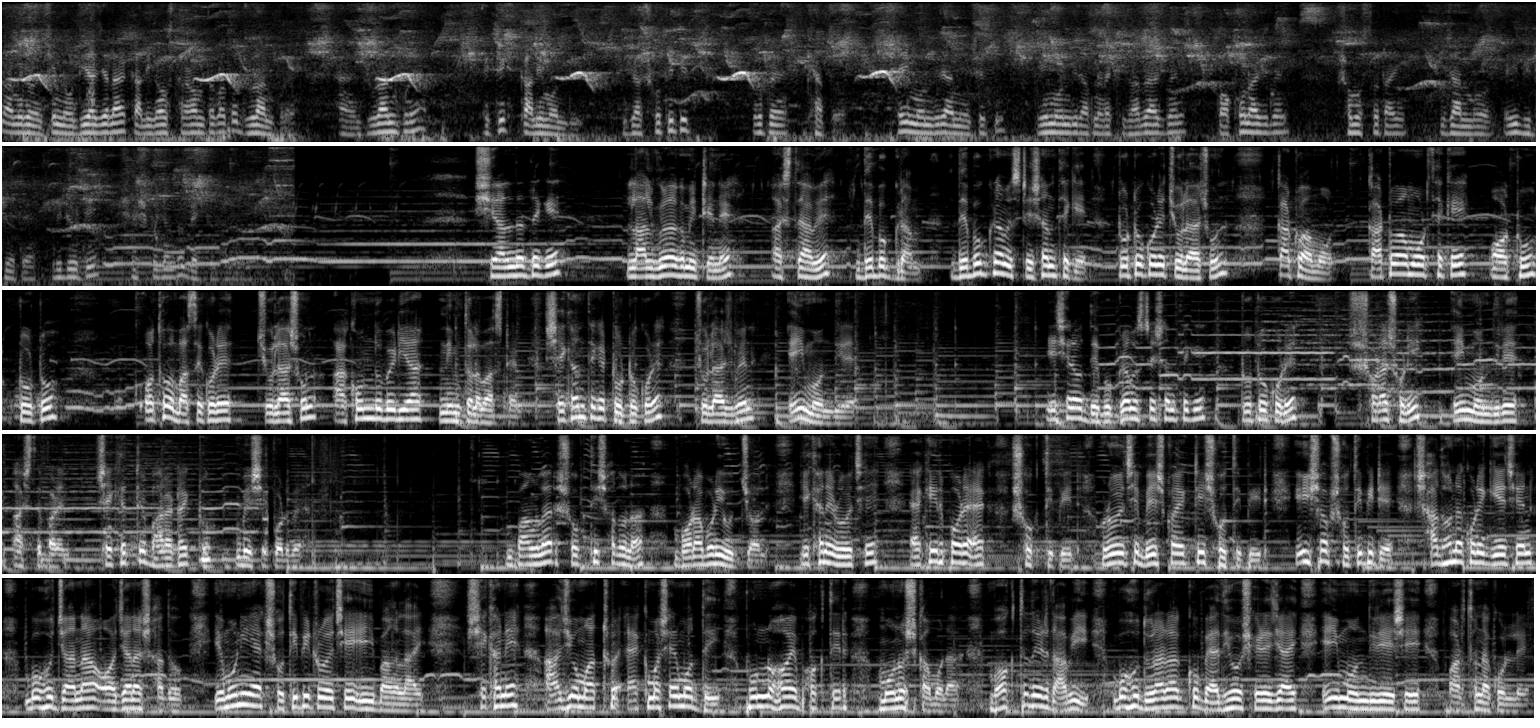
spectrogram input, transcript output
আমি রয়েছি নদিয়া জেলার কালীগঞ্জ থানার অন্তর্গত জুরানপুরে হ্যাঁ জুরানপুরে একটি কালী মন্দির, যা সতীপীঠ রূপে খ্যাত। সেই মন্দিরে আমি এসেছি। এই মন্দিরে আপনারা কীভাবে আসবেন, কখন আসবেন, সমস্তটাই জানব এই ভিডিওতে। ভিডিওটি শেষ পর্যন্ত দেখতে থাকুন। শিয়ালদা থেকে লালগোলাগামী ট্রেনে আসতে হবে দেবগ্রাম। দেবগ্রাম স্টেশন থেকে টোটো করে চলে আসুন কাটোয়া মোড়। কাটোয়া মোড় থেকে অটো, টোটো অথবা বাসে করে চলে আসুন আকন্দবেড়িয়া নিমতলা বাস স্ট্যান্ড। সেখান থেকে টোটো করে চলে আসবেন এই মন্দিরে। এছাড়াও দেবগ্রাম স্টেশন থেকে টোটো করে সরাসরি এই মন্দিরে আসতে পারেন। সেক্ষেত্রে ভাড়াটা একটু বেশি পড়বে। বাংলার শক্তি সাধনা বরাবরই উজ্জ্বল। এখানে রয়েছে একের পর এক শক্তিপীঠ, রয়েছে বেশ কয়েকটি সতীপীঠ। এই সব সতীপীঠে সাধনা করে গিয়েছেন বহু জানা অজানা সাধক। এমনই এক সতীপীঠ রয়েছে এই বাংলায়। সেখানে আজও মাত্র এক মাসের মধ্যেই পূর্ণ হয় ভক্তের মনস্কামনা। ভক্তদের দাবি, বহু দুরারোগ্য ব্যাধিও সেরে যায় এই মন্দিরে এসে প্রার্থনা করলে।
